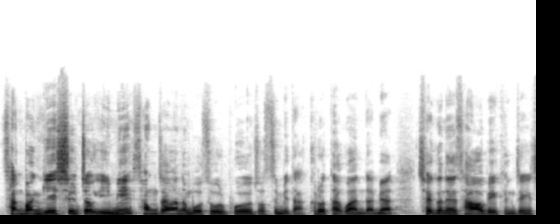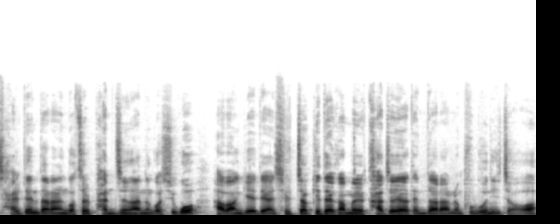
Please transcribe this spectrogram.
상반기에 실적 이미 성장하는 모습을 보여줬습니다. 그렇다고 한다면 최근에 사업이 굉장히 잘 된다라는 것을 반증하는 것이고 하반기에 대한 실적 기대감을 가져야 된다라는 부분이죠.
